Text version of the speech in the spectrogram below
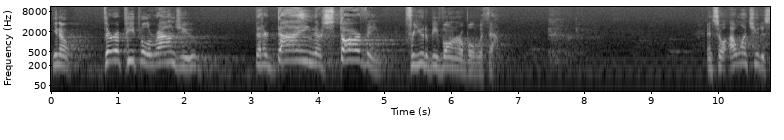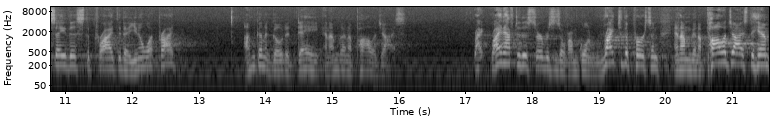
you know, there are people around you that are dying, they're starving for you to be vulnerable with them. And so I want you to say this to Pride today. You know what, Pride? I'm going to go today and I'm going to apologize. Right, right after this service is over, I'm going right to the person and I'm going to apologize to him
